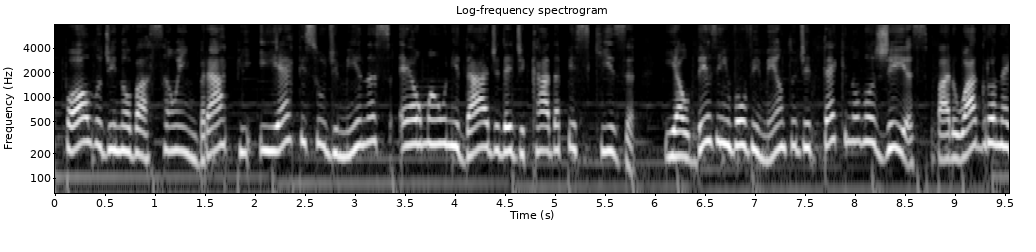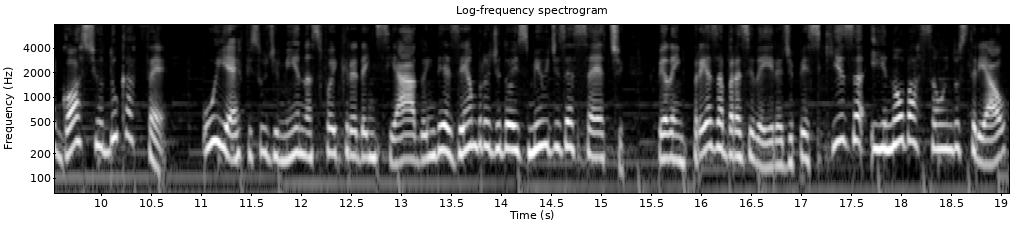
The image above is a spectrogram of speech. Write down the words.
Polo de Inovação Embrap e Sul de Minas é uma unidade dedicada à pesquisa e ao desenvolvimento de tecnologias para o agronegócio do café. O Sul de Minas foi credenciado em dezembro de 2017 pela Empresa Brasileira de Pesquisa e Inovação Industrial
